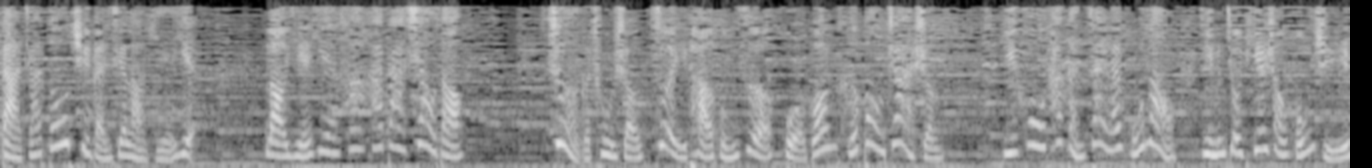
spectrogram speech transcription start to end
大家都去感谢老爷爷。老爷爷哈哈大笑道。这个畜生最怕红色、火光和爆炸声。以后他敢再来胡闹，你们就贴上红纸，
